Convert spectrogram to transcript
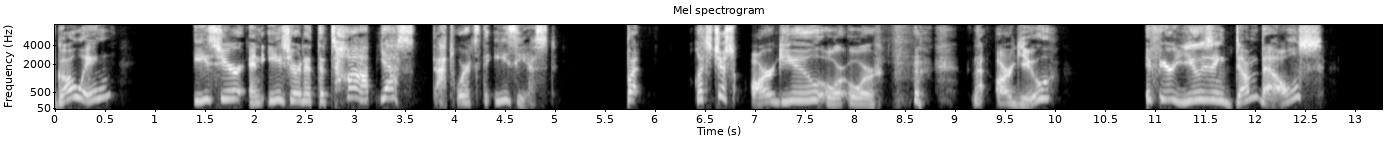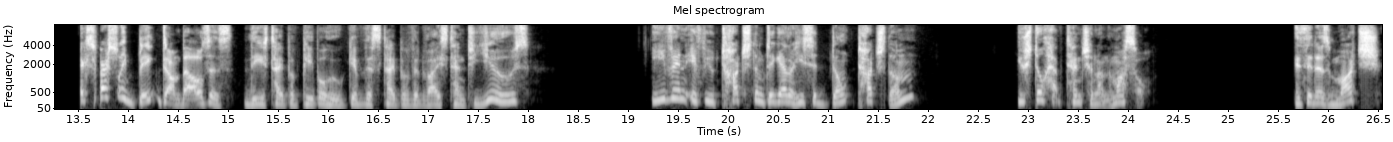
going, easier and easier. And at the top, yes, that's where it's the easiest. But let's just argue or, or not argue. If you're using dumbbells, especially big dumbbells, as these type of people who give this type of advice tend to use, even if you touch them together, he said, don't touch them, you still have tension on the muscle. Is it as much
